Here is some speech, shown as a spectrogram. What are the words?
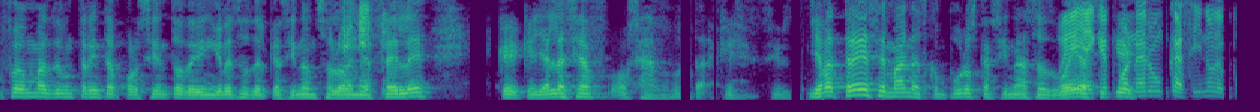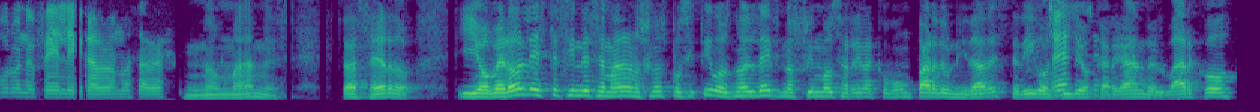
fue más de un 30% de ingresos del casino en solo NFL. Que, que ya le hacía, o sea, puta, que lleva tres semanas con puros casinazos, güey. Hay así que, poner un casino de puro NFL, cabrón, vas a ver. No mames, está cerdo. Y overall, este fin de semana nos fuimos positivos, ¿no? El Dave, nos fuimos arriba como un par de unidades, te digo, Sí, aquí sí, yo sí. cargando el barco.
